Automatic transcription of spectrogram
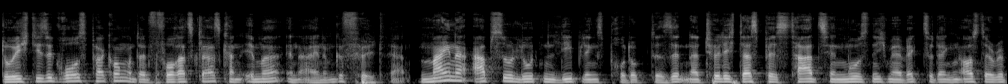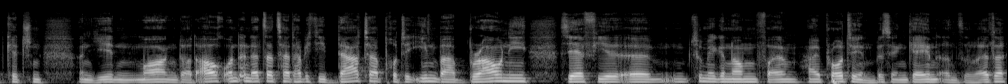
durch diese Großpackung und ein Vorratsglas kann immer in einem gefüllt werden. Meine absoluten Lieblingsprodukte sind natürlich das Pistazienmus, nicht mehr wegzudenken aus der Rip Kitchen und jeden Morgen dort auch. Und in letzter Zeit habe ich die Bertha Proteinbar Brownie sehr viel äh, zu mir genommen, vor allem High Protein, bisschen Gain und so weiter.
